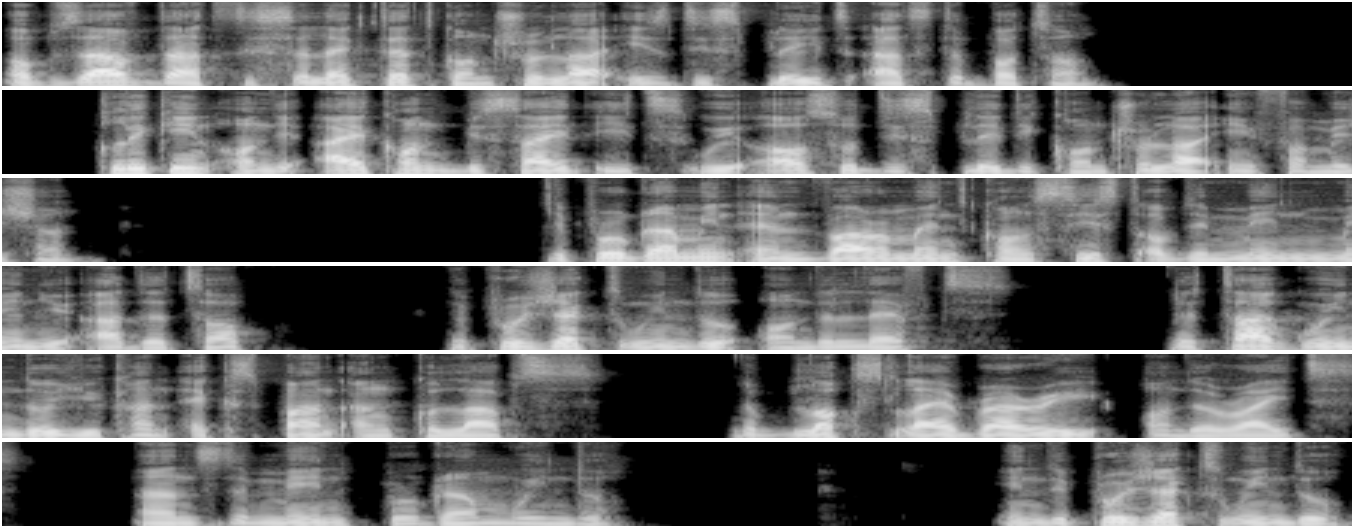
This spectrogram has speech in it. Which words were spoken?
Observe that the selected controller is displayed at the bottom. Clicking on the icon beside it will also display the controller information. The programming environment consists of the main menu at the top, the project window on the left, the tag window you can expand and collapse, the blocks library on the right, and the main program window. In the project window,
